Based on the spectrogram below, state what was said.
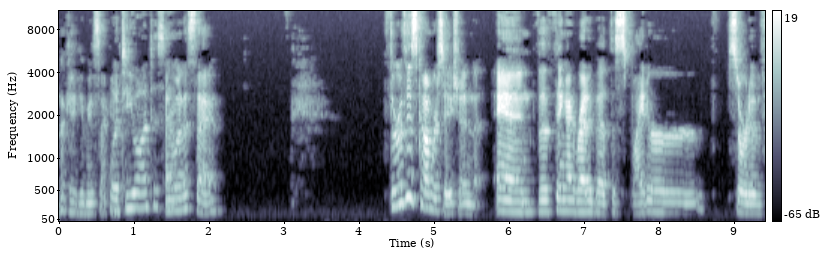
Okay, give me a second. What do you want to say? I want to say through this conversation and the thing I read about the spider sort of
